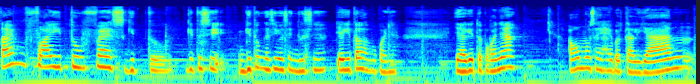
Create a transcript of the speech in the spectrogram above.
time fly too fast gitu. Gitu sih gitu nggak sih bahasa Inggrisnya? Ya gitulah pokoknya. Ya gitu pokoknya aku mau saya buat kalian.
